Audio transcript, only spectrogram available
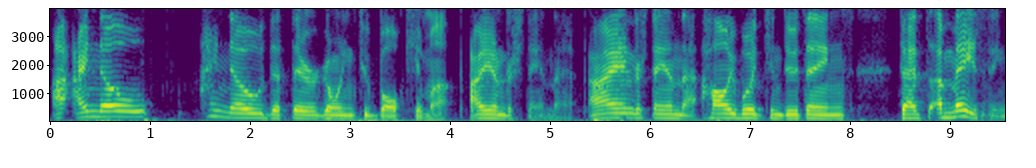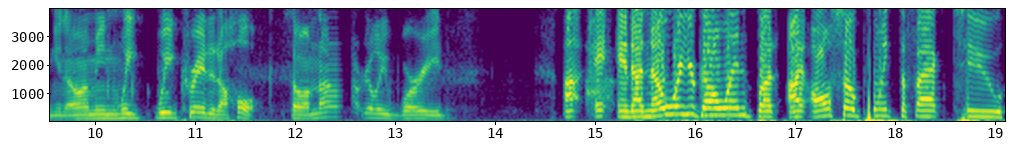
I, I know I know that they're going to bulk him up. I understand that. I understand that Hollywood can do things that's amazing, you know. I mean, we we created a Hulk, so I'm not really worried. Uh, and I know where you're going, but I also point the fact to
